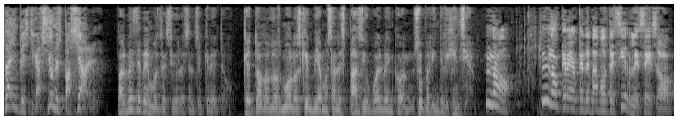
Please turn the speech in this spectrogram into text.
la investigación espacial. Tal vez debemos decirles el secreto, que todos los monos que enviamos al espacio vuelven con superinteligencia. No, no creo que debamos decirles eso.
